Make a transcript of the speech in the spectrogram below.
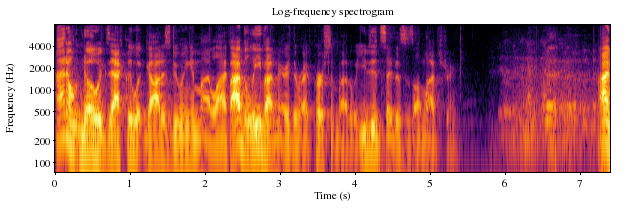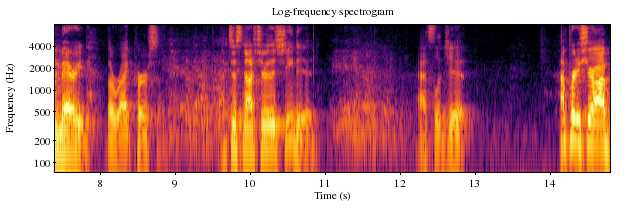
I don't know exactly what God is doing in my life. I believe I married the right person, by the way. You did say this is on live stream. I married the right person. I'm just not sure that she did. That's legit. I'm pretty sure I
